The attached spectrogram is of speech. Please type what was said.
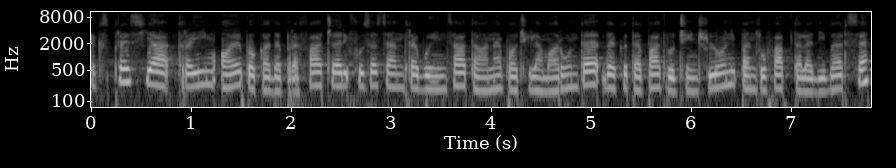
Expresia trăim o epocă de prefaceri fusese întrebuințată în epocile mărunte de câte 4-5 luni pentru faptele diverse,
